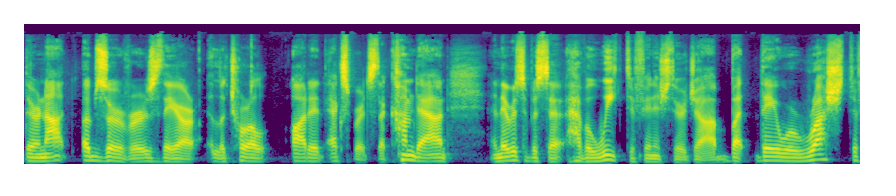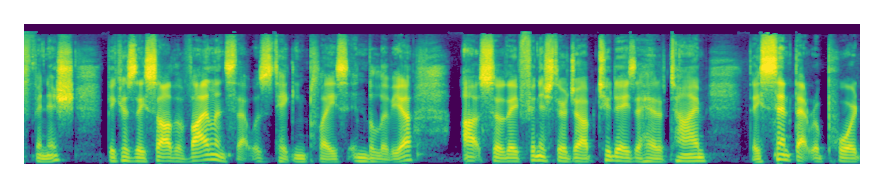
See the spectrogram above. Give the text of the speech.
They're not observers; they are electoral audit experts that come down and they were supposed to have a week to finish their job, but they were rushed to finish because they saw the violence that was taking place in Bolivia. Uh, so they finished their job two days ahead of time. They sent that report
